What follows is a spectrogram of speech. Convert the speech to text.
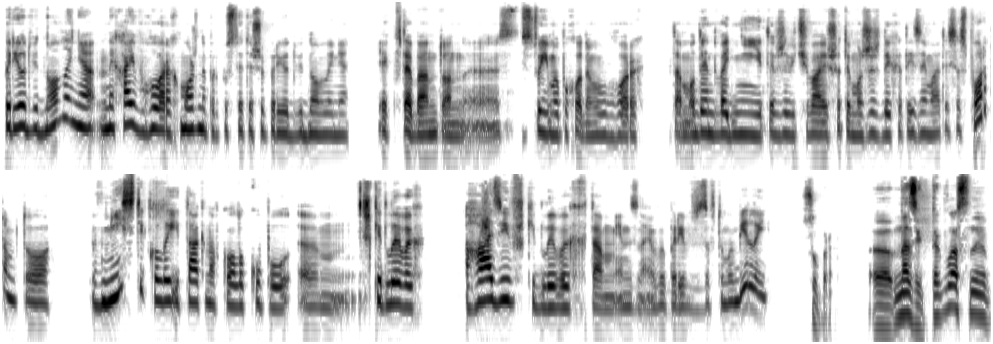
період відновлення, нехай в горах можна припустити, що період відновлення як в тебе, Антон, е, з твоїми походами в горах, там один-два дні і ти вже відчуваєш, що ти можеш дихати і займатися спортом, то в місті, коли і так навколо купу ем, шкідливих газів, шкідливих там, я не знаю, випарів з автомобілей. Супер. Е, Назік, так власне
